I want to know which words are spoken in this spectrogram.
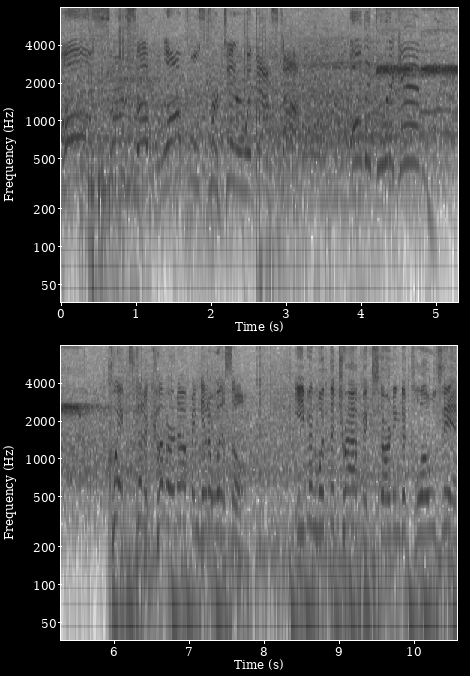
Oh, serves up waffles for dinner with that stop. Oh, they do it again. Quick's going to cover it up and get a whistle. Even with the traffic starting to close in,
